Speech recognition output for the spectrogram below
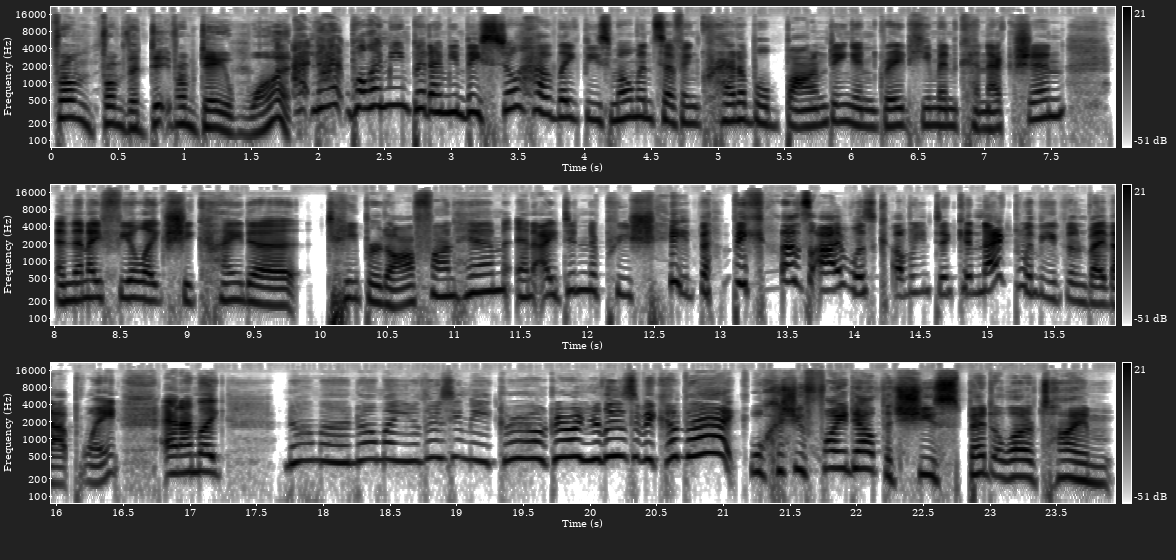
from from the day from day one I, not, well, I mean, but I mean, they still had like these moments of incredible bonding and great human connection. And then I feel like she kind of tapered off on him. And I didn't appreciate that because I was coming to connect with Ethan by that. And I'm like, Noma, Noma, you're losing me. Girl, girl, you're losing me. Come back. Well, because you find out that she's spent a lot of time,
